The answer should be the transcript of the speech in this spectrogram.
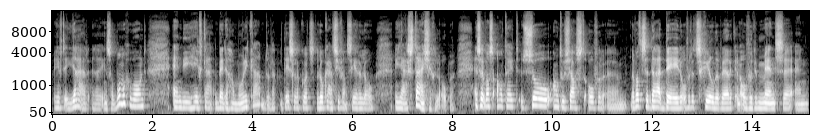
heeft een jaar uh, in Salbonne gewoond. En die heeft daar bij de Harmonica, op de, deze locatie van Cerelo, een jaar stage gelopen. En zij was altijd zo enthousiast over um, wat ze daar deden, over het schilderwerk en over de mensen. En,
